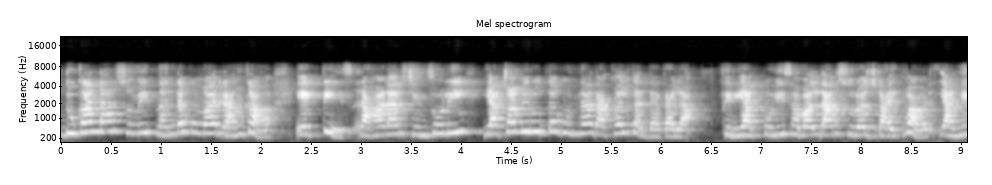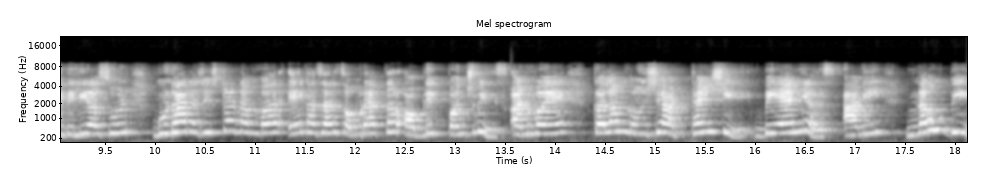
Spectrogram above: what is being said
दुकानदार सुमित नंदकुमार रांका एकतीस राहणार चिंचोली याच्या विरुद्ध गुन्हा दाखल करण्यात आला. फिर्याद पोलीस हवालदार सूरज गायकवाड यांनी दिली असून गुन्हा रजिस्टर नंबर एक हजार चौऱ्याहत्तर ऑब्लिक पंचवीस अन्वये कलम दोनशे अठ्ठ्याऐंशी बी एन एस आणि नऊ बी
